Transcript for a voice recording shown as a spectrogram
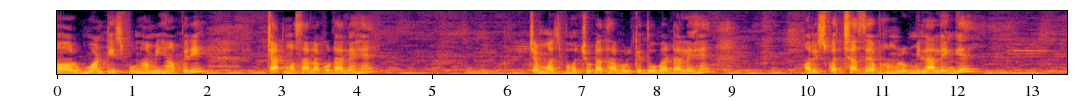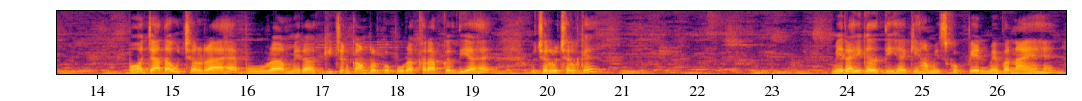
और वन टीस्पून हम यहाँ पर ही चाट मसाला को डाले हैं। चम्मच बहुत छोटा था, बोल के दो बार डाले हैं। और इसको अच्छा से अब हम लोग मिला लेंगे। बहुत ज़्यादा उछल रहा है, पूरा मेरा किचन काउंटर को पूरा ख़राब कर दिया है। उछल उछल के। मेरा ही गलती है कि हम इसको पेन में बनाए हैं।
